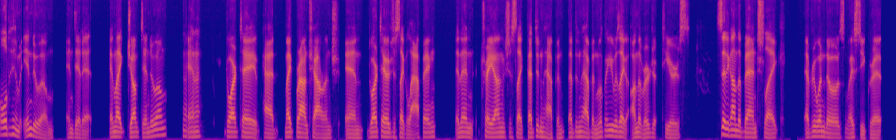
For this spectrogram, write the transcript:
pulled him into him, and did it and like jumped into him. And uh-huh. Duarte had Mike Brown challenge, and Duarte was just like laughing. And then Trae Young was just like, "That didn't happen. That didn't happen." Looked like he was like on the verge of tears, sitting on the bench, like everyone knows my secret.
